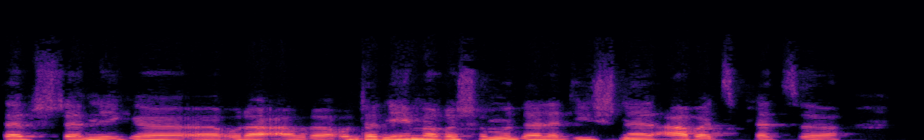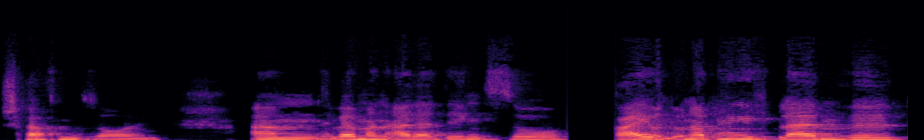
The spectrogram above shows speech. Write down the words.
selbstständige äh, oder, oder unternehmerische Modelle, die schnell Arbeitsplätze schaffen sollen. Ähm, wenn man allerdings so frei und unabhängig bleiben will,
